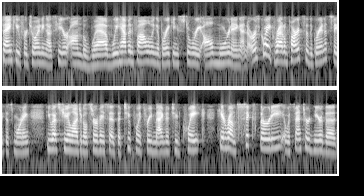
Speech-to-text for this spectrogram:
Thank you for joining us here on the web. We have been following a breaking story all morning. An earthquake rattled parts of the Granite State this morning. The U.S. Geological Survey says the 2.3 magnitude quake hit around 6:30. It was centered near the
